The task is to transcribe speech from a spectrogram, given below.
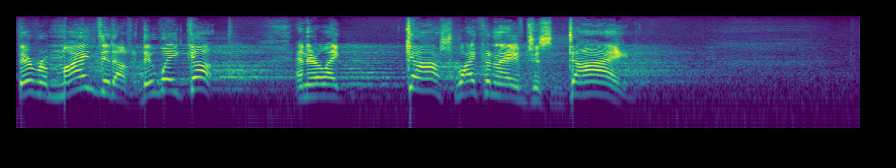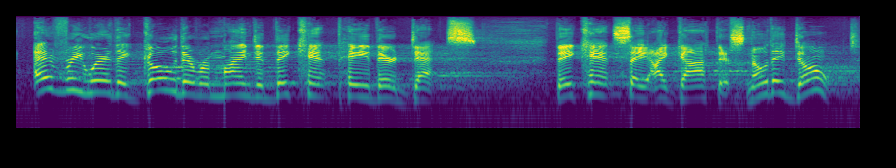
They're reminded of it. They wake up and they're like, gosh, why couldn't I have just died? Everywhere they go, they're reminded they can't pay their debts. They can't say, I got this. No, they don't.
